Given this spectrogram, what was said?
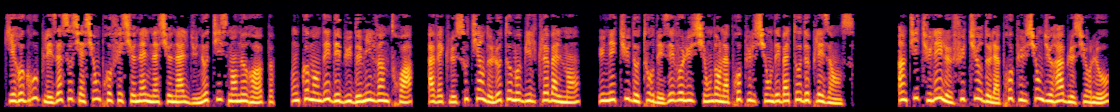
qui regroupe les associations professionnelles nationales du nautisme en Europe, ont commandé début 2023, avec le soutien de l'Automobile Club allemand, une étude autour des évolutions dans la propulsion des bateaux de plaisance. Intitulée Le futur de la propulsion durable sur l'eau,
